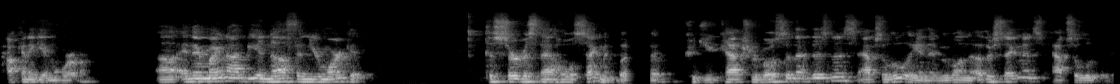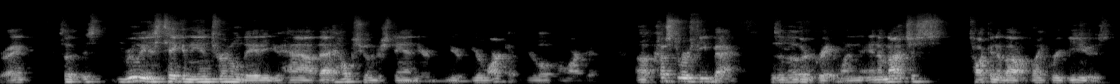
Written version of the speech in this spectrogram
How can I get more of them? Uh, and there might not be enough in your market to service that whole segment but, but could you capture most of that business? Absolutely. And then move on to other segments? Absolutely right? So it's really just taking the internal data you have. That helps you understand your your, your market your local market. Uh, customer feedback is another great one. And i'm not just talking about like reviews.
